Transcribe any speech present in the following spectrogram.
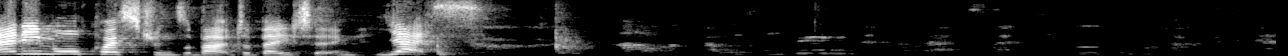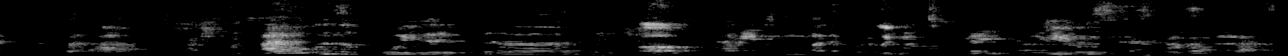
Any more questions about debating? Yes. Um, I was wondering about this might take a little bit more time to answer, but um, I've always avoided the nature of humanity. You was kind of about that.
